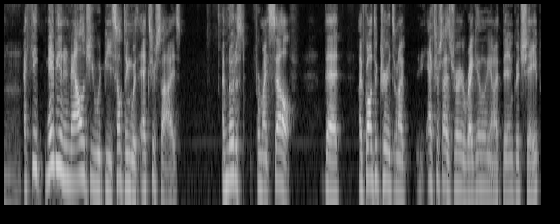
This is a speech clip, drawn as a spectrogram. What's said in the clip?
Mm. I think maybe an analogy would be something with exercise. I've noticed for myself that I've gone through periods when I've exercised very regularly and I've been in good shape.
